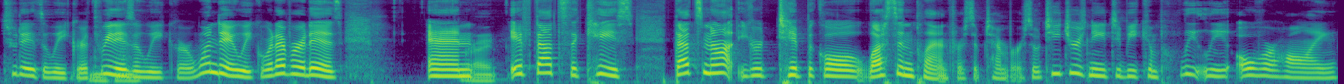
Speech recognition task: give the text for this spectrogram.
two days a week or 3 mm-hmm. days a week or one day a week or whatever it is, and right. if that's the case, that's not your typical lesson plan for September. So teachers need to be completely overhauling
